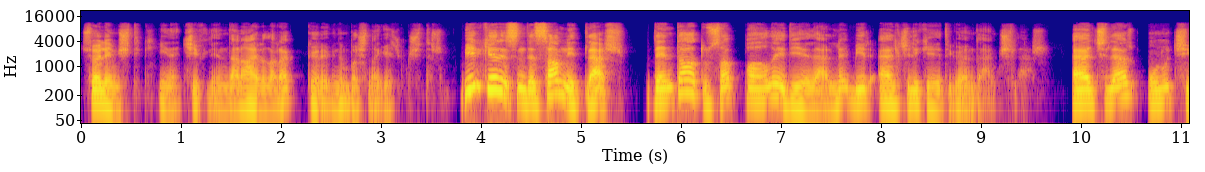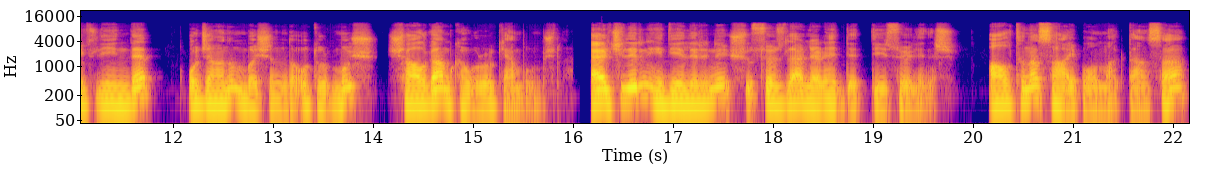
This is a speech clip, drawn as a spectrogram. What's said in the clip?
söylemiştik. Yine çiftliğinden ayrılarak görevinin başına geçmiştir. Bir keresinde Samnitler Dentatus'a pahalı hediyelerle bir elçilik heyeti göndermişler. Elçiler onu çiftliğinde ocağının başında oturmuş şalgam kavururken bulmuşlar. Elçilerin hediyelerini şu sözlerle reddettiği söylenir. Altına sahip olmaktansa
